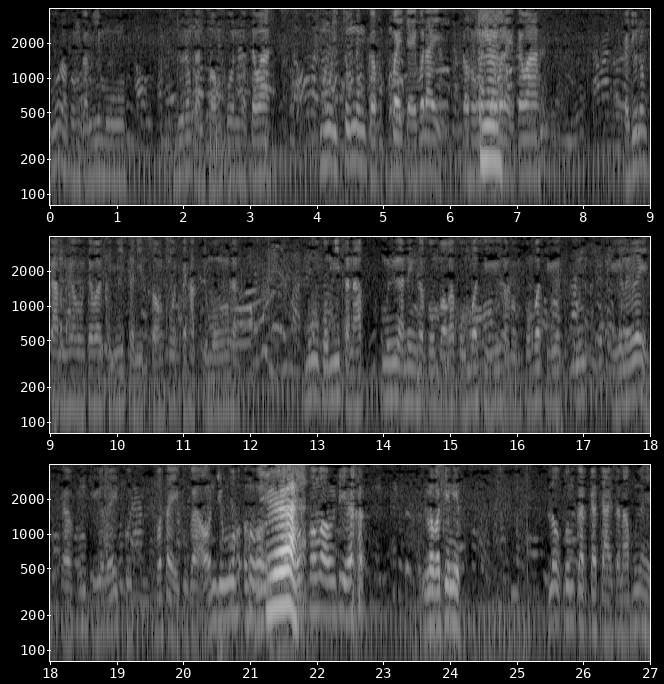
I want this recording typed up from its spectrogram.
บัวผมกับมีหมู อยู่น้ำกันสองคนครับ แต่ว่าหมูอีกซุ้มหนึ่งกับไว้ใจว่าได้ เราคงไว้ใจว่าได้แต่ว่าก็อยู่น้ำกันครับผมแต่ว่าสิมีสนิทสองคนไปหักอยู่โมงครับหมูผมมีสนับมืออันหนึงครับผมบอกว่าผมบ่ถือครับผมผมบ่ถือมึงถือเลยครับมึงถือเลยกูบ่ใส่กูก็เอาอันอยู่เออ ผมผมบอกสิครับเรามาที่นี่ โลกผมกัดกระจายสนับมือให้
